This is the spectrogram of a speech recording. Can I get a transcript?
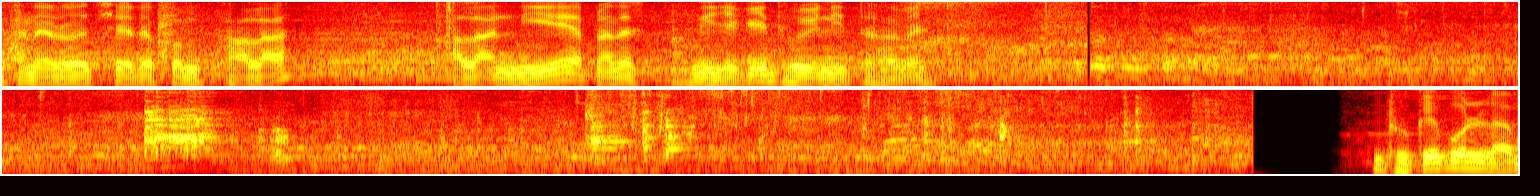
এখানে রয়েছে এরকম থালা। থালা নিয়ে আপনাদের নিজেকেই ধুয়ে নিতে হবে। ঢুকে পড়লাম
